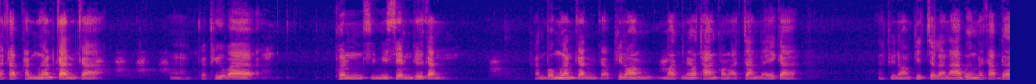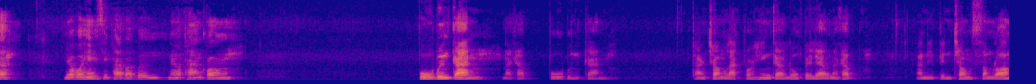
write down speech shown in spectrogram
นะครับคันเหมือนกันก็อ่าก็ถือว่า เพิ่นสิมีเส้นคือกันคันบ่เหมือนกันกับพี่น้องมักแนวทางของอาจารย์ใดก็ให้พี่น้องพิจารณาเบิ่งนะครับ เด้อเดี๋ยวพอเฮงสิพาไปเบิ่งแนวทางของ ปู่บึงการนะครับ ปู่บึงการทางช่องหลักพอเฮงก็ลงไปแล้วนะครับ อันนี้เป็นช่องสำรอง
